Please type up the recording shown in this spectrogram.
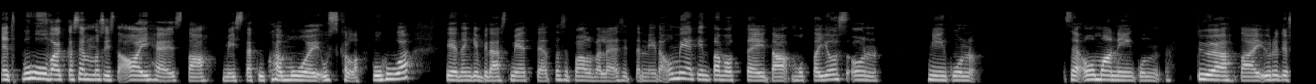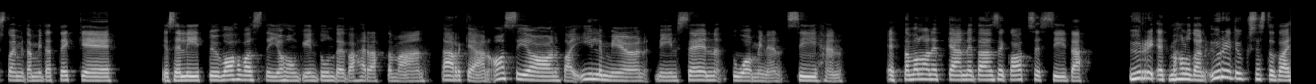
et puhuu vaikka semmoisista aiheista, mistä kukaan muu ei uskalla puhua. Tietenkin pitäisi miettiä, että se palvelee sitten niitä omiakin tavoitteita, mutta jos on niin kuin se oma niin kuin työ tai yritystoiminta, mitä tekee, ja se liittyy vahvasti johonkin tunteita herättävään tärkeään asiaan tai ilmiöön, niin sen tuominen siihen, että tavallaan että käännetään se katse siitä, että me halutaan yrityksestä tai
